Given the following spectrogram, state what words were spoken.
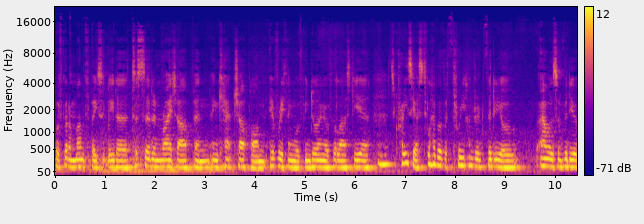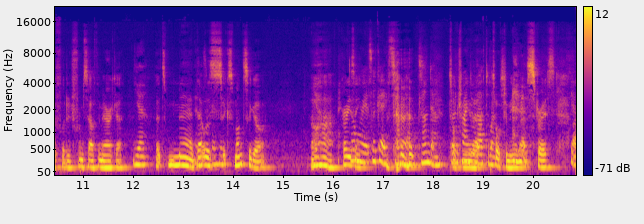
we've got a month basically to, to sit and write up and, and catch up on everything we've been doing over the last year, Mhm. it's crazy. I still have over 300 video hours of video footage from South America. Yeah. It's mad. That was crazy. six months ago. Yeah. Ah, crazy. Don't worry, it's okay. Calm down. Calm down. Talk Don't to try and do it about- after lunch. Talk to me about stress. Yeah,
